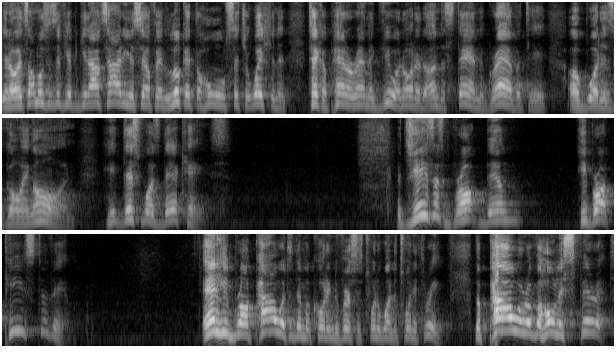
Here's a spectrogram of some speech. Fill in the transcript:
You know, it's almost as if you have to get outside of yourself and look at the whole situation and take a panoramic view in order to understand the gravity of what is going on. He, this was their case. But Jesus brought them, He brought peace to them. And He brought power to them, according to verses 21 to 23. The power of the Holy Spirit,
